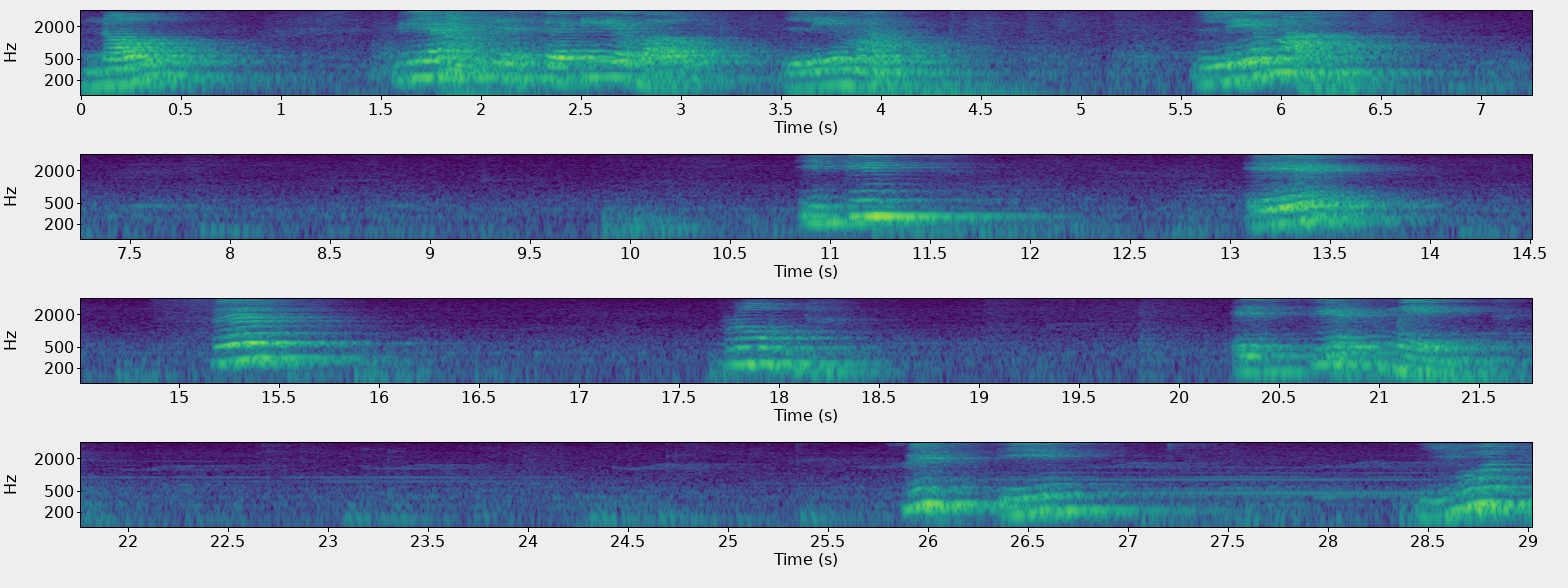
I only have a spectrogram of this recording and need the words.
Now we have to study about lemma. Lemma it is a self proved statement which is used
